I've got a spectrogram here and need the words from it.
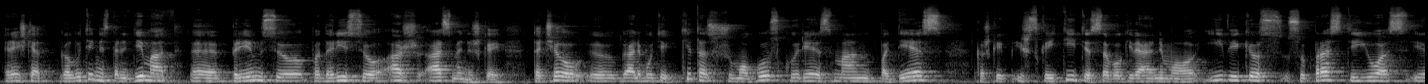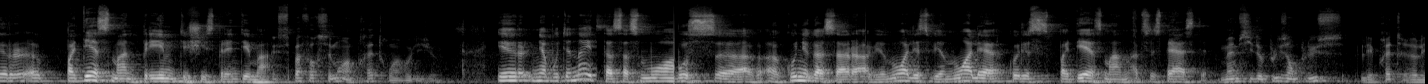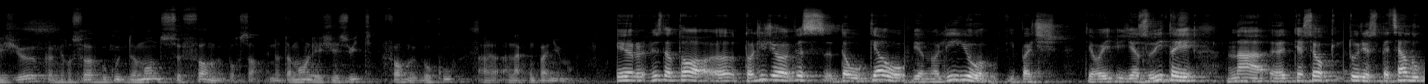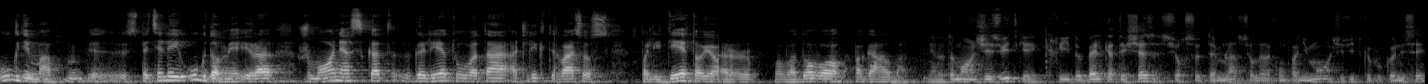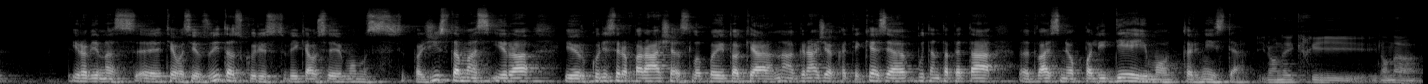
Reiškia, galutinį sprendimą e, priimsiu, padarysiu aš asmeniškai. Tačiau e, gali būti kitas žmogus, kuris man padės kažkaip išskaityti savo gyvenimo įvykius, suprasti juos ir e, padės man priimti šį sprendimą. Ir nebūtinai tas asmuo bus kunigas ar vienuolis, vienuolė, kuris padės man apsispręsti. Même si de plus en plus, les prêtres religieux, comme ils reçoivent beaucoup de demandes, se forment pour ça. Et notamment les jésuites forment beaucoup à, à l'accompagnement. Ir vis dėlto tolydžio vis daugiau vienuolyjų, ypač tėvai jezuitai, na, tiesiog turi specialų ūkdymą, e, specialiai ūkdomi yra žmonės, kad galėtų va, tą atlikti dvasios palydėtojo ar vadovo pagalbą. Il y a notamment un jésuite qui a écrit de belles catéchèses sur ce thème-là, sur l'accompagnement, un jésuite que vous connaissez. Yra vienas e, tėvas jezuitas, kuris veikiausiai mums pažįstamas yra ir kuris yra parašęs labai tokią, na, gražią katekezę būtent apie tą e, dvasinio palydėjimo tarnystę. Il en a écrit, il en a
